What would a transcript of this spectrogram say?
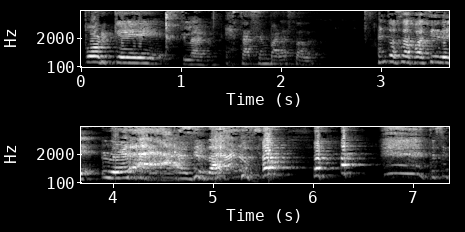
porque claro. estás embarazada. Entonces fue así de. Entonces,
